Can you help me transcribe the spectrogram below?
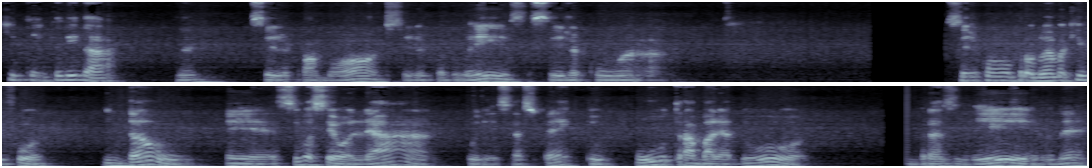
que tem que lidar, né? Seja com a morte, seja com a doença, seja com a seja com o problema que for. Então, é, se você olhar por esse aspecto, o trabalhador brasileiro, né,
